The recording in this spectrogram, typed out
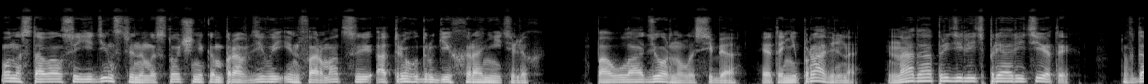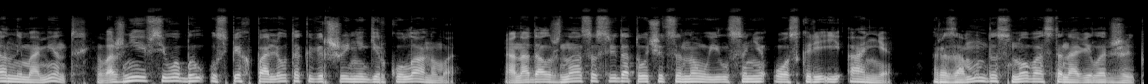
Он оставался единственным источником правдивой информации о трех других хранителях. Паула одернула себя. Это неправильно. Надо определить приоритеты. В данный момент важнее всего был успех полета к вершине Геркуланума. Она должна сосредоточиться на Уилсоне, Оскаре и Анне. Разамунда снова остановила джип.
